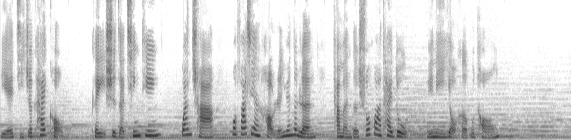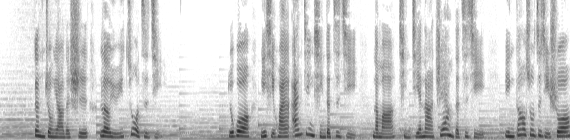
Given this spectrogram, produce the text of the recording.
别急着开口，可以试着倾听、观察或发现好人缘的人，他们的说话态度与你有何不同？更重要的是，乐于做自己。如果你喜欢安静型的自己，那么请接纳这样的自己。并告诉自己说：“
